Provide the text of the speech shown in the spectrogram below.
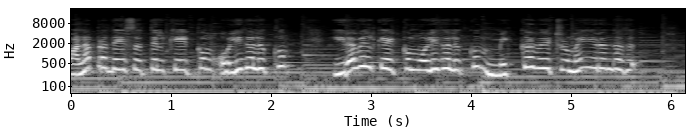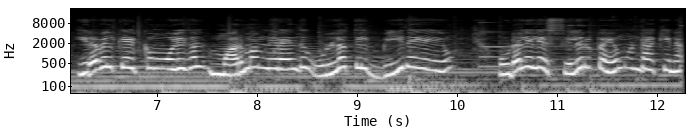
வனப்பிரதேசத்தில் கேட்கும் ஒலிகளுக்கும் இரவில் கேட்கும் ஒலிகளுக்கும் மிக்க வேற்றுமை இருந்தது. இரவில் கேட்கும் ஒலிகள் மர்மம் நிறைந்து உள்ளத்தில் பீதையையும் உடலிலே சிலிர்ப்பையும் உண்டாக்கின.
